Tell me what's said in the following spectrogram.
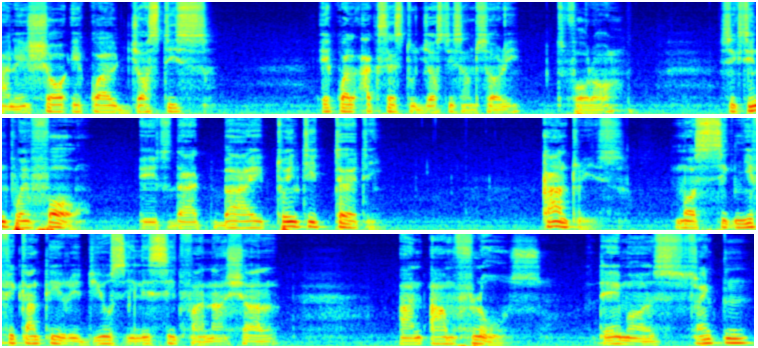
and ensure equal justice, equal access to justice, I'm sorry, for all. 16.4 is that by 2030, countries must significantly reduce illicit financial and armed flows. They must strengthen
